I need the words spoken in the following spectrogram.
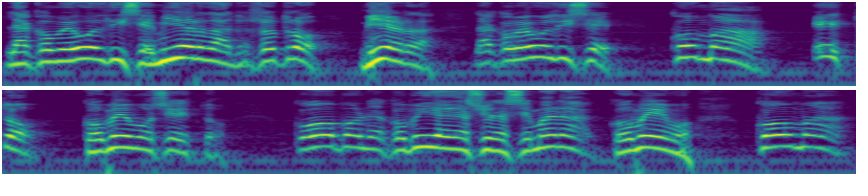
La Comebol dice mierda, nosotros mierda. La Comebol dice, coma esto, comemos esto. Coma una comida de hace una semana, comemos. Coma,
